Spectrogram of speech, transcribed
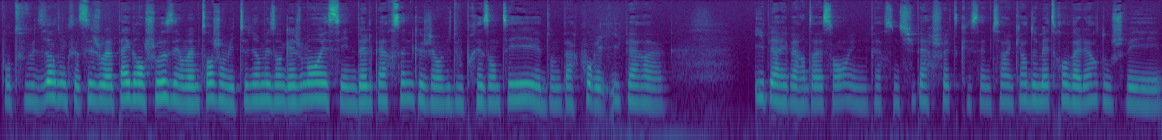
pour tout vous dire. Donc ça s'est joué à pas grand chose et en même temps j'ai envie de tenir mes engagements et c'est une belle personne que j'ai envie de vous présenter et dont le parcours est hyper, euh, hyper, hyper intéressant. Une personne super chouette que ça me tient à cœur de mettre en valeur. Donc je vais,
